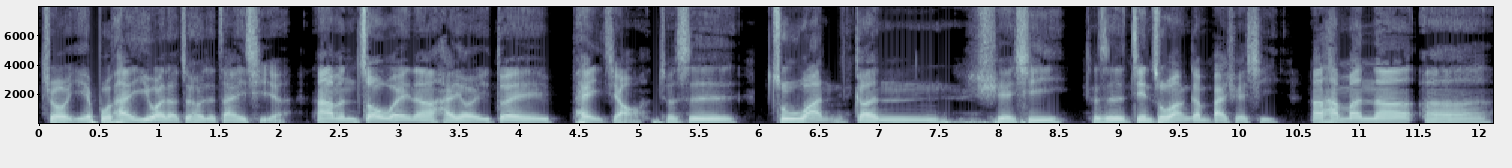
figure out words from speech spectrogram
就也不太意外的，最后就在一起了。那他们周围呢，还有一对配角，就是朱万跟雪溪，就是金朱万跟白雪溪。那他们呢，呃，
